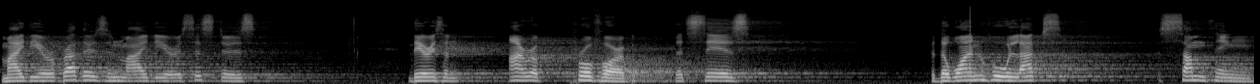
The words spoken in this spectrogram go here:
My dear brothers and my dear sisters, there is an Arab proverb that says, The one who lacks something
